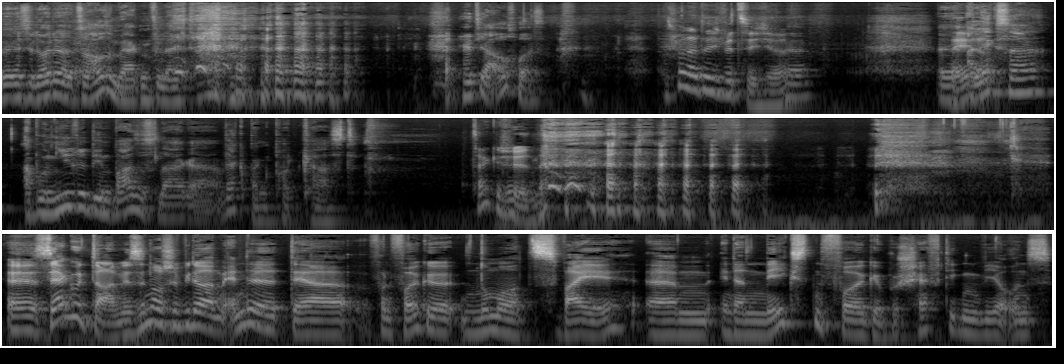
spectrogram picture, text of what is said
wenn jetzt die Leute zu Hause merken, vielleicht. Hätte ja auch was. Das war natürlich witzig, ja. ja. Äh, Alexa, abonniere den Basislager Werkbank Podcast. Dankeschön. Äh, sehr gut, Dan. Wir sind auch schon wieder am Ende der, von Folge Nummer zwei. Ähm, in der nächsten Folge beschäftigen wir uns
